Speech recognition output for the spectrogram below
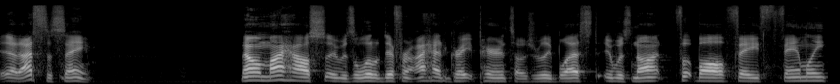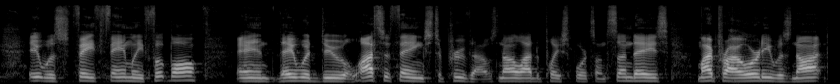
yeah, that's the same. Now, in my house, it was a little different. I had great parents. I was really blessed. It was not football, faith, family. It was faith, family, football and they would do lots of things to prove that. I was not allowed to play sports on Sundays. My priority was not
